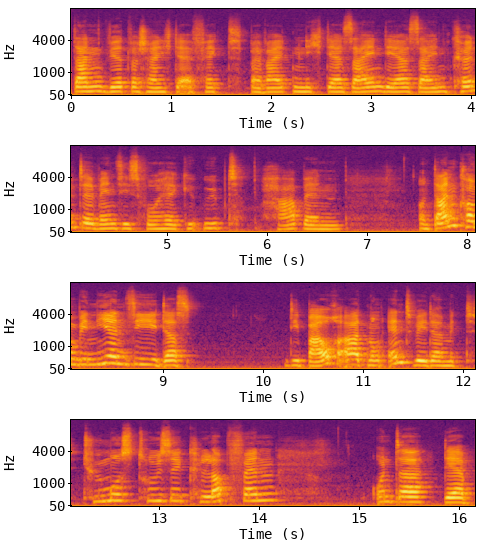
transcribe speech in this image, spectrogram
dann wird wahrscheinlich der Effekt bei weitem nicht der sein, der sein könnte, wenn Sie es vorher geübt haben. Und dann kombinieren Sie das die Bauchatmung entweder mit Thymusdrüse klopfen. Unter der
